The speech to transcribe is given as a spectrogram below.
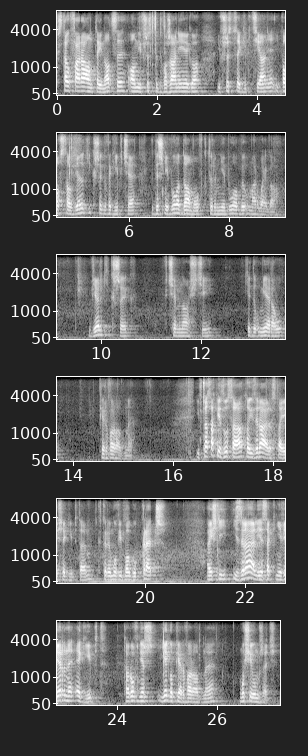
Wstał faraon tej nocy, on i wszyscy dworzanie jego i wszyscy Egipcjanie i powstał wielki krzyk w Egipcie, gdyż nie było domu, w którym nie byłoby umarłego. Wielki krzyk w ciemności, kiedy umierał pierworodny. I w czasach Jezusa to Izrael staje się Egiptem, który mówi Bogu precz. A jeśli Izrael jest jak niewierny Egipt, to również jego pierworodny musi umrzeć.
